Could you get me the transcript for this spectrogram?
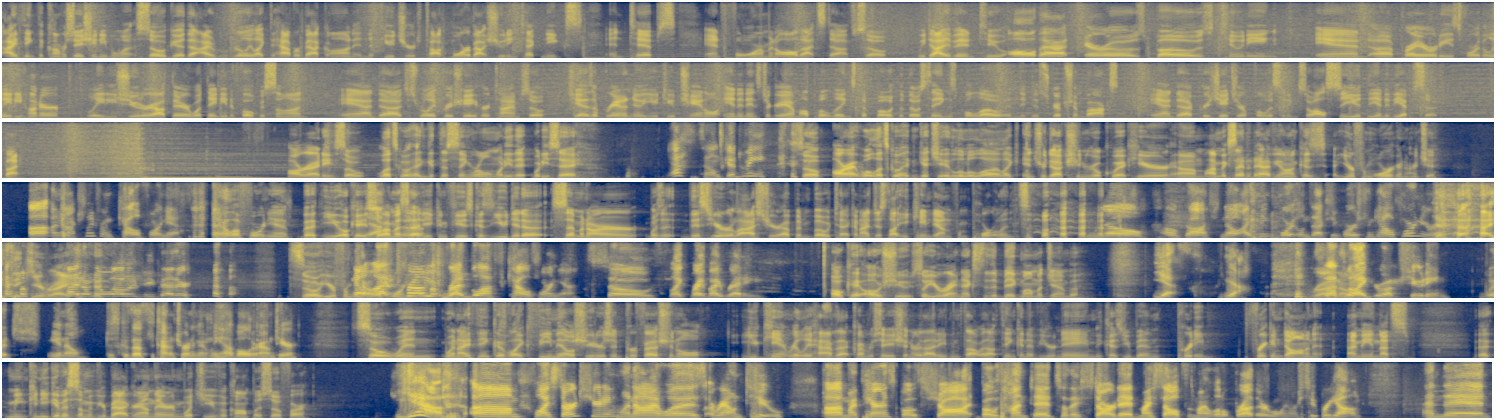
I think the conversation even went so good that I would really like to have her back on in the future to talk more about shooting techniques and tips and form and all that stuff. So we dive into all that arrows, bows, tuning, and uh, priorities for the lady hunter, lady shooter out there, what they need to focus on, and uh, just really appreciate her time. So she has a brand new YouTube channel and an Instagram. I'll put links to both of those things below in the description box, and uh, appreciate you for listening. So I'll see you at the end of the episode. Bye. Alrighty, so let's go ahead and get this thing rolling. What do you th- What do you say? Yeah, sounds good to me. so, all right, well, let's go ahead and get you a little uh, like introduction real quick here. Um, I'm excited to have you on because you're from Oregon, aren't you? Uh, I'm actually from California. California, but you okay? So I must have you confused because you did a seminar. Was it this year or last year up in Bowtech? And I just thought you came down from Portland. So no, oh gosh, no. I think Portland's actually worse than California right yeah, I think you're right. I don't know what would be better. So you're from no, California. I'm from Red Bluff, California. So like right by Redding. Okay. Oh shoot. So you're right next to the Big Mama Jamba. Yes. Yeah. so Right that's on. what I grew up shooting, which you know, just because that's the kind of tournament we have all around here. So when when I think of like female shooters and professional, you can't really have that conversation or that even thought without thinking of your name because you've been pretty freaking dominant. I mean, that's I mean, can you give us some of your background there and what you've accomplished so far? Yeah. Um, well, I started shooting when I was around two. Uh, my parents both shot, both hunted. So they started myself and my little brother when we were super young. And then,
